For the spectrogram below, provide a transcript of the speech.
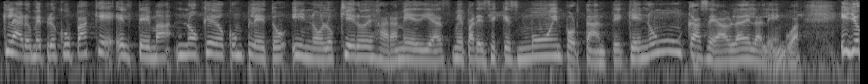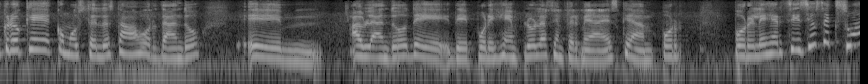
Claro, me preocupa que el tema no quedó completo y no lo quiero dejar a medias. Me parece que es muy importante, que nunca se habla de la lengua. Y yo creo que como usted lo estaba abordando, eh, hablando de, de, por ejemplo, las enfermedades que dan por por el ejercicio sexual,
